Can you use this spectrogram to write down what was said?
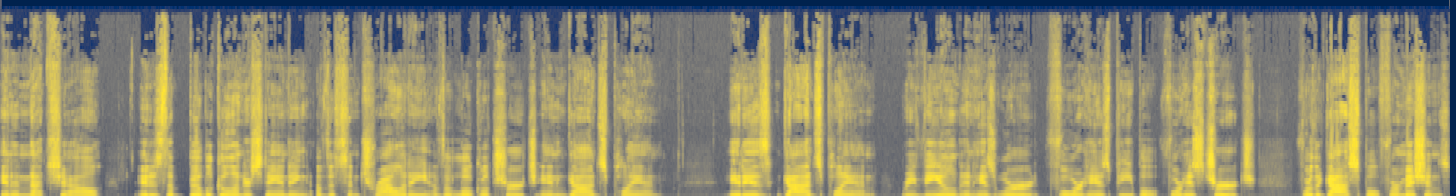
In a nutshell, it is the biblical understanding of the centrality of the local church in God's plan. It is God's plan revealed in His Word for His people, for His church, for the gospel, for missions,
